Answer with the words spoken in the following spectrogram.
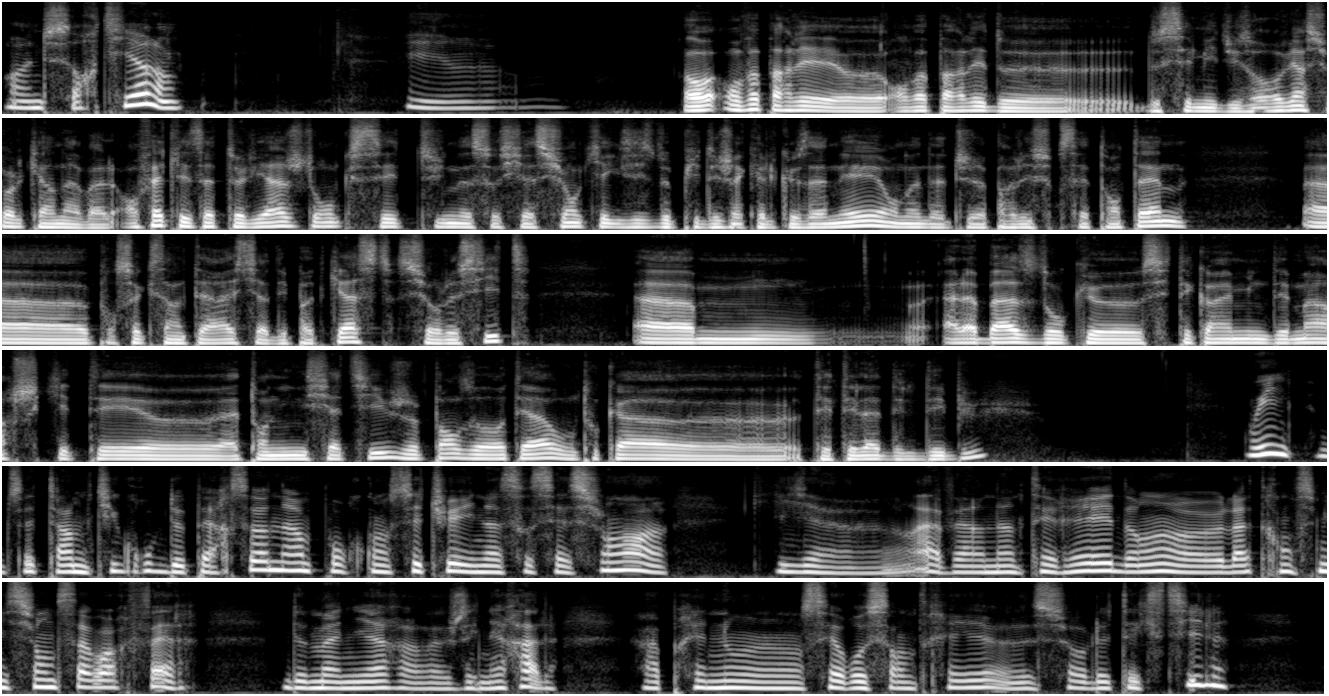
De sortir. Euh, on va parler, on va parler de, de, ces méduses. On revient sur le carnaval. En fait, les ateliages, donc, c'est une association qui existe depuis déjà quelques années. On en a déjà parlé sur cette antenne. pour ceux que ça intéresse, il y a des podcasts sur le site à la base, donc, euh, c'était quand même une démarche qui était euh, à ton initiative, je pense, Dorothea, ou en tout cas, euh, tu étais là dès le début? Oui, c'était un petit groupe de personnes hein, pour constituer une association qui avait un intérêt dans la transmission de savoir-faire de manière générale. Après, nous, on s'est recentré sur le textile,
